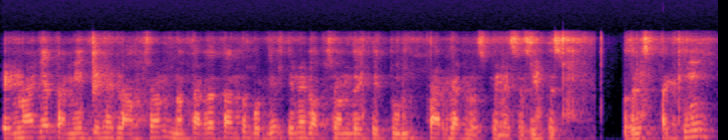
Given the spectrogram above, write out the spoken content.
En Maya también tienes la opción, no tarda tanto porque tiene la opción de que tú cargas los que necesites. Entonces, aquí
